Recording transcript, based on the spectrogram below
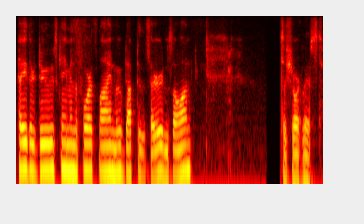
paid their dues, came in the fourth line, moved up to the third, and so on. It's a short list.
